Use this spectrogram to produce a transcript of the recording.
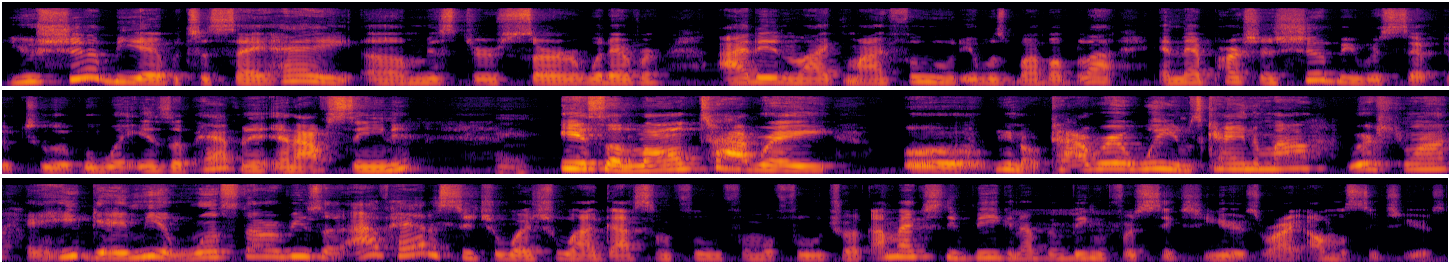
you should be able to say, hey, uh, Mr. Sir, whatever, I didn't like my food. It was blah, blah, blah. And that person should be receptive to it. But what ends up happening, and I've seen it, Mm. it's a long tirade. Uh, you know, Tyrell Williams came to my restaurant and he gave me a one star review. So I've had a situation where I got some food from a food truck. I'm actually vegan. I've been vegan for six years, right? Almost six years.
